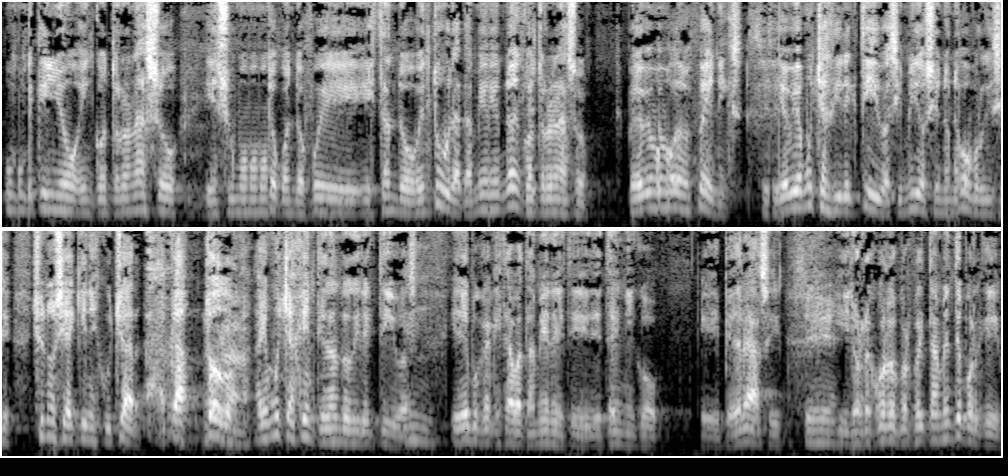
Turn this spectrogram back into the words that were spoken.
un pequeño encontronazo en su momento cuando fue estando Ventura también, no encontronazo, pero había un juego en Fénix, y había muchas directivas, y medio se enojó porque dice, yo no sé a quién escuchar, acá todo, hay mucha gente dando directivas, en la época que estaba también este, de técnico eh, Pedrazi, Sí. y lo recuerdo perfectamente porque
